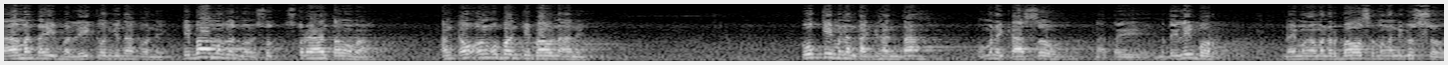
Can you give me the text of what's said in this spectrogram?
naaman tayo balikon gyud ako ni. Ba mo gud mo? So, storyahan ta mo ba? Ang ang uban kay bawo na ani. Okay man ang daghan ta. O man ay kaso natay natay labor na mga manarbaho sa mga negosyo.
